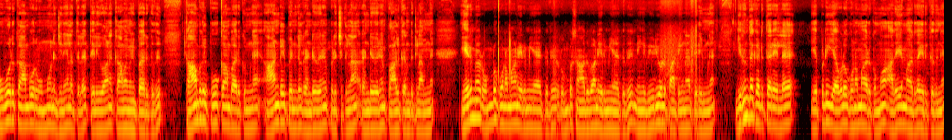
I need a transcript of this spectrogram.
ஒவ்வொரு காம்பும் ஒரு மும்மூணு நீளத்தில் தெளிவான காமமைப்பாக இருக்குது. காம்புகள் பூ காம்பாக இருக்குங்க. ஆண்கள் பெண்கள் ரெண்டு பேரும் பிடிச்சிக்கலாம் ரெண்டு பேரும் பால் கறந்துக்கலாமுங்க. எருமை ரொம்ப குணமான எருமையாக இருக்குது ரொம்ப சாதுவான எருமையாக இருக்குது. நீங்கள் வீடியோவில் பார்த்தீங்கன்னா தெரியுங்க. இருந்த கடுத்தறையில் எப்படி எவ்வளோ குணமாக இருக்குமோ அதே மாதிரி தான் இருக்குதுங்க.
